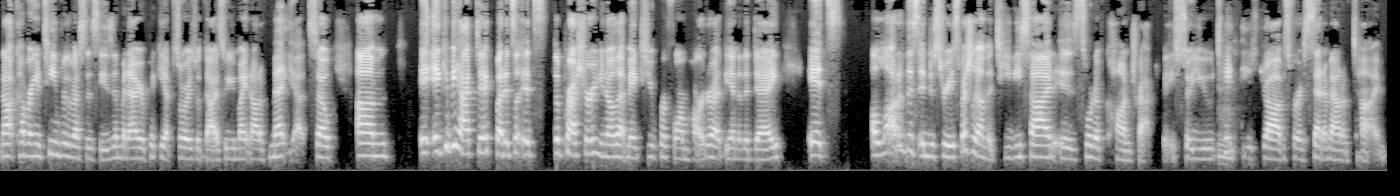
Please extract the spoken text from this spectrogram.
not covering a team for the rest of the season, but now you're picking up stories with guys who you might not have met yet. So um, it, it can be hectic, but it's it's the pressure, you know, that makes you perform harder at the end of the day. It's a lot of this industry, especially on the TV side, is sort of contract based. So you take mm. these jobs for a set amount of time.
